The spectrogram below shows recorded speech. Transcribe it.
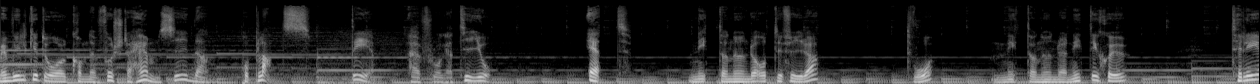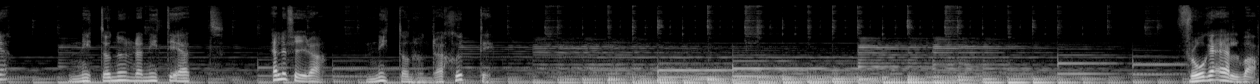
Men vilket år kom den första hemsidan på plats? Det är fråga 10. 1. 1984 2. 1997 3. 1991 eller 4. 1970. Fråga 11.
